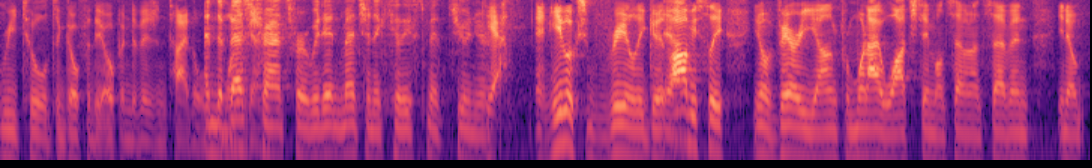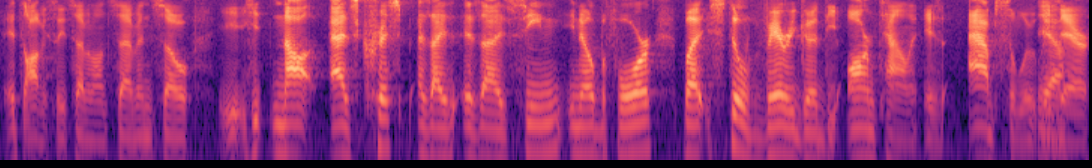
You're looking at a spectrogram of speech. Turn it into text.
retooled to go for the Open Division title. And the best again. transfer we didn't mention Achilles Smith Jr. Yeah, and he looks really good. Yeah. Obviously, you know, very young. From when I watched him on seven on seven, you know, it's obviously seven on seven, so he, not as crisp as I as I've seen, you know, before, but still very good. The arm talent is absolutely yeah. there.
